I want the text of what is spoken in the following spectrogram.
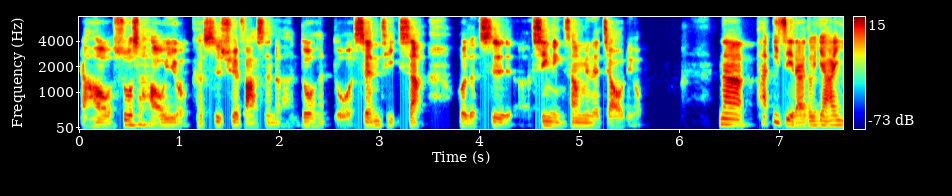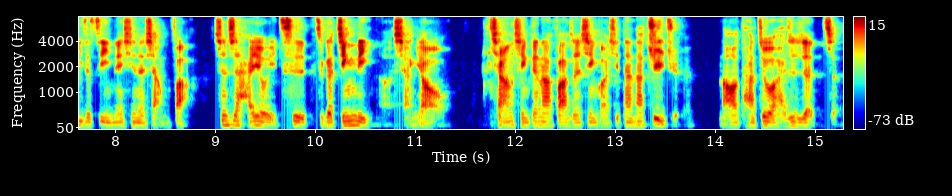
然后说是好友，可是却发生了很多很多身体上或者是呃心灵上面的交流。那他一直以来都压抑着自己内心的想法，甚至还有一次，这个经理呢想要强行跟他发生性关系，但他拒绝，然后他最后还是忍着，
